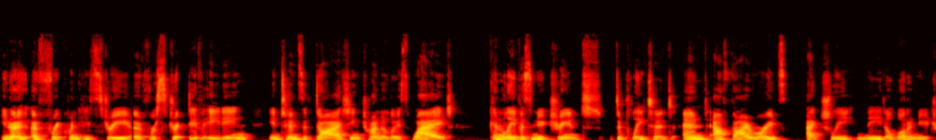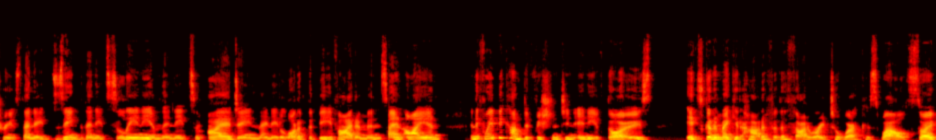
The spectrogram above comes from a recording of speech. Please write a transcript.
you know, a, a frequent history of restrictive eating in terms of dieting, trying to lose weight, can leave us nutrient depleted. And our thyroids actually need a lot of nutrients. They need zinc, they need selenium, they need some iodine, they need a lot of the B vitamins and iron. And if we become deficient in any of those, it's going to make it harder for the thyroid to work as well. So,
